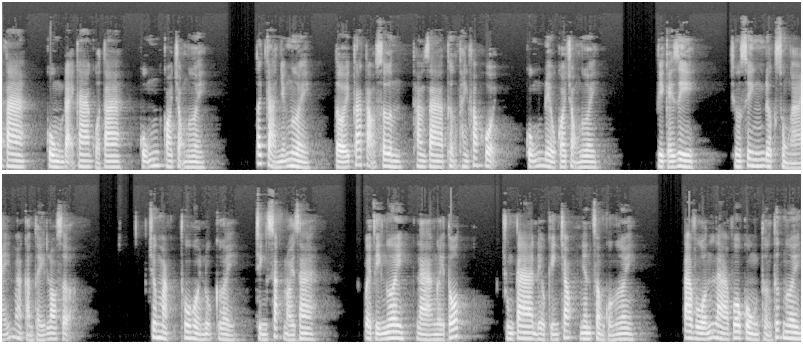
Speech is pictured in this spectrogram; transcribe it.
ta cùng đại ca của ta Cũng coi trọng ngươi. Tất cả những người tới các tạo sơn Tham gia thượng thanh pháp hội Cũng đều coi trọng ngươi. Vì cái gì? Trường sinh được sủng ái mà cảm thấy lo sợ. Trương Mặc thu hồi nụ cười. Chính xác nói ra. Bởi vì ngươi là người tốt, Chúng ta đều kính trọng nhân phẩm của ngươi. Ta vốn là vô cùng thưởng thức ngươi.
